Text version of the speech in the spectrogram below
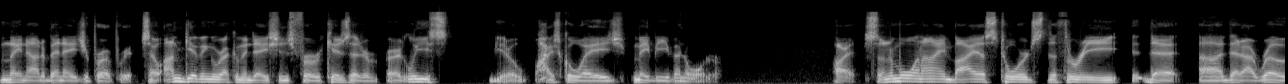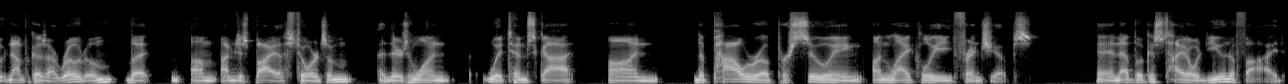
may not have been age appropriate. So I'm giving recommendations for kids that are, are at least, you know, high school age, maybe even older. All right. So number one, I am biased towards the three that uh, that I wrote, not because I wrote them, but um, I'm just biased towards them. There's one with Tim Scott on the power of pursuing unlikely friendships, and that book is titled Unified.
